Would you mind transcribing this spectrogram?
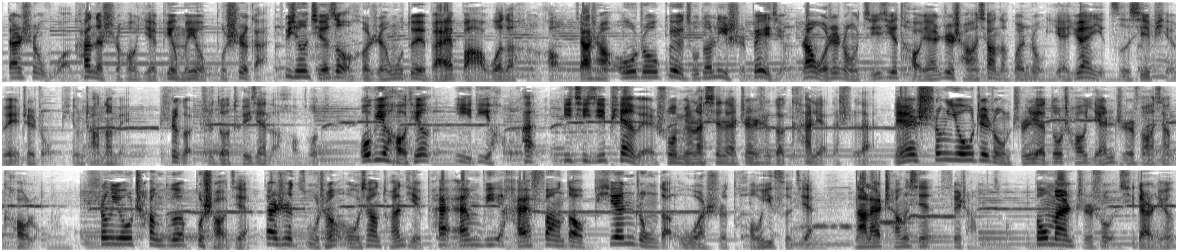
但是我看的时候也并没有不适感。剧情节奏和人物对白把握的很好，加上欧洲贵族的历史背景，让我这种极其讨厌日常。向的观众也愿意仔细品味这种平常的美，是个值得推荐的好作品。OP 好听，ED 好看。第七集片尾说明了现在真是个看脸的时代，连声优这种职业都朝颜值方向靠拢了。声优唱歌不少见，但是组成偶像团体拍 MV 还放到片中的，我是头一次见，拿来尝鲜非常不错。动漫指数七点零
